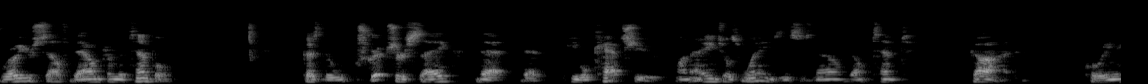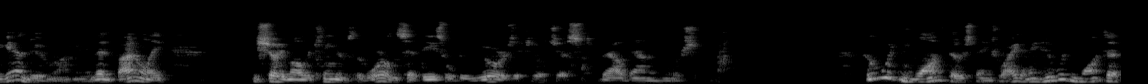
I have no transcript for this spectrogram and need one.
Throw yourself down from the temple. Because the scriptures say that, that he will catch you on angel's wings. And he says, No, don't tempt God quoting again Deuteronomy. And then finally, he showed him all the kingdoms of the world and said, These will be yours if you'll just bow down and worship. Who wouldn't want those things, right? I mean, who wouldn't want to,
